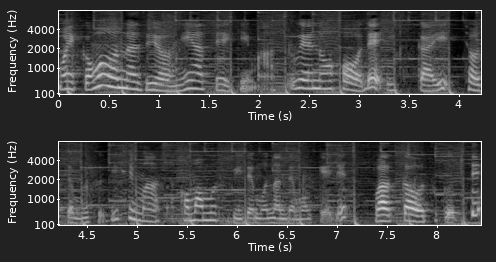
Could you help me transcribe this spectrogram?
もう一個も同じようにやっていきます。上の方で1回蝶々結びします。駒結びでも何でも OK です。輪っかを作って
